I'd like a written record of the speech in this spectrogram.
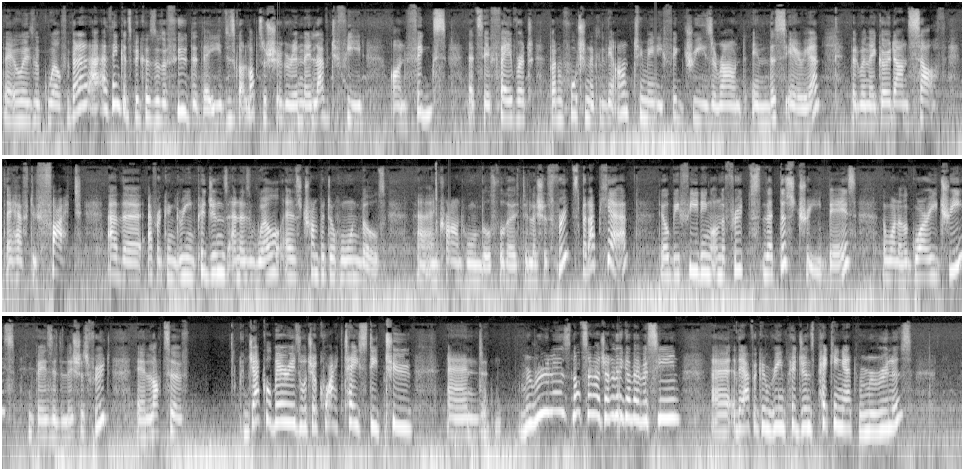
They always look well fed. But I, I think it's because of the food that they eat. It's got lots of sugar in. They love to feed on figs. That's their favorite. But unfortunately, there aren't too many fig trees around in this area. But when they go down south, they have to fight other African green pigeons and as well as trumpeter hornbills uh, and crowned hornbills for those delicious fruits. But up here, they'll be feeding on the fruits that this tree bears, The one of the guarri trees. It bears a delicious fruit. There are lots of jackalberries, which are quite tasty too, and marulas, not so much. I don't think I've ever seen uh, the African green pigeons pecking at marulas.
